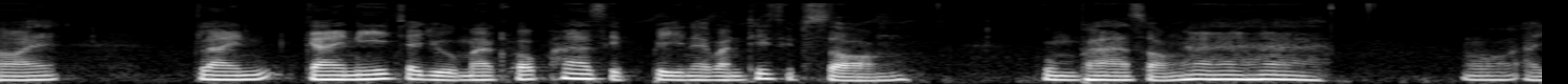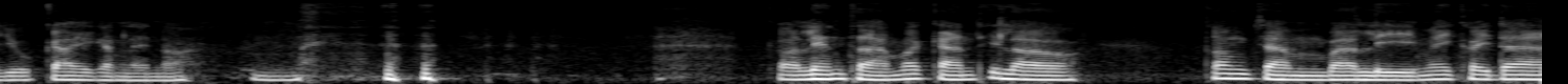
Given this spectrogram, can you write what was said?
น้อยกายกายนี้จะอยู่มาครบห้าสิบปีในวันที่สิบสองกุมภาสองห้าห้าห้าโอ้อายุใกล้กันเลยเนาะก็เรียนถามว่าการที่เราต้องจำบาลีไม่ค่อยได้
